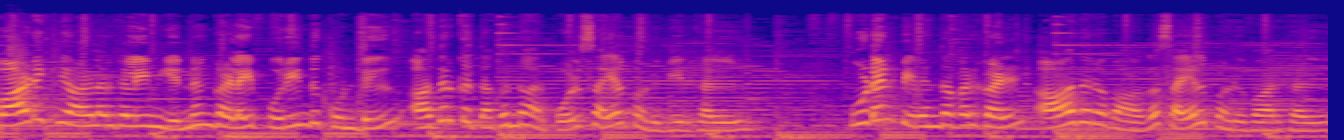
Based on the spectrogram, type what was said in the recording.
வாடிக்கையாளர்களின் எண்ணங்களை புரிந்து கொண்டு அதற்கு தகுந்தாற்போல் செயல்படுவீர்கள். உடன் பிறந்தவர்கள் ஆதரவாக செயல்படுவார்கள்.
